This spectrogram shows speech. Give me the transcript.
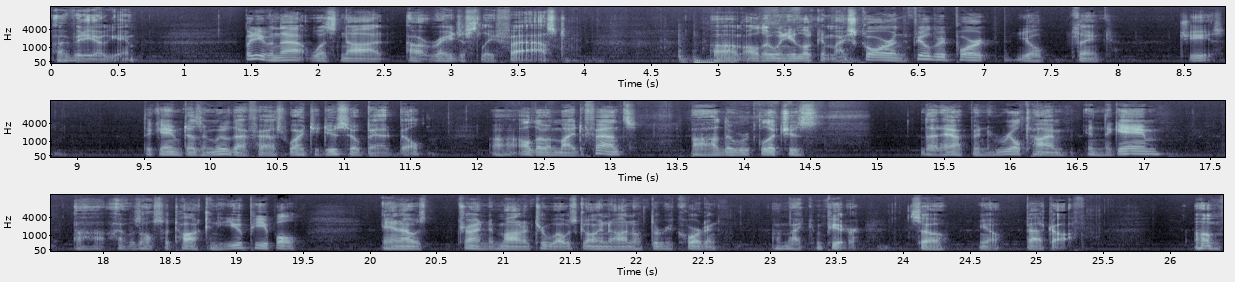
a video game. But even that was not outrageously fast. Um, although when you look at my score in the field report, you'll think, geez, the game doesn't move that fast. Why'd you do so bad, Bill? Uh, although in my defense, uh, there were glitches that happened in real time in the game. Uh, I was also talking to you people, and I was trying to monitor what was going on with the recording on my computer. So, you know, back off. Um,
